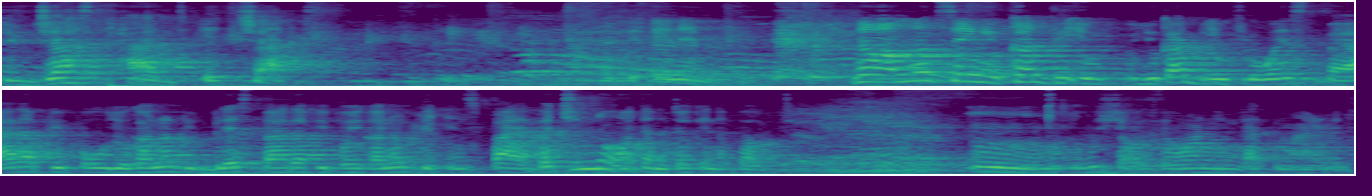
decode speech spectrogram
you just had a chat enemy. Now, I'm not saying you can't be you can't be influenced by other people, you cannot be blessed by other people, you cannot be inspired, but you know what I'm talking about. Mm, I wish I was the one in that marriage.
